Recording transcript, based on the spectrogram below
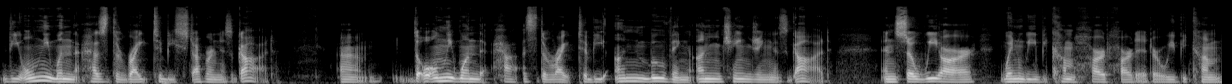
the only one that has the right to be stubborn is God. Um, the only one that has the right to be unmoving, unchanging is God. And so we are, when we become hard hearted or we become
